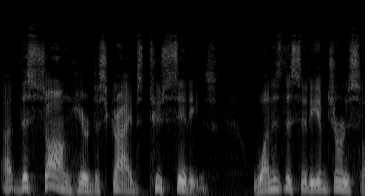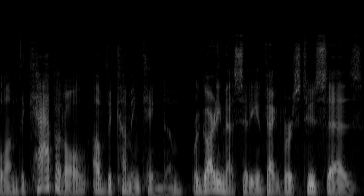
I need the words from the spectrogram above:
uh, this song here describes two cities. One is the city of Jerusalem, the capital of the coming kingdom. Regarding that city, in fact, verse 2 says,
